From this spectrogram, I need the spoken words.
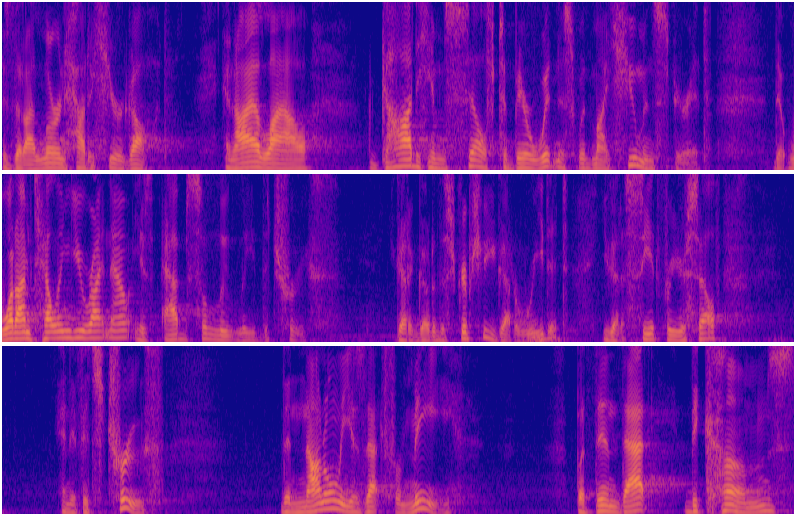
is that I learn how to hear God. And I allow God Himself to bear witness with my human spirit that what I'm telling you right now is absolutely the truth. You got to go to the scripture, you got to read it, you got to see it for yourself. And if it's truth, then not only is that for me, but then that becomes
